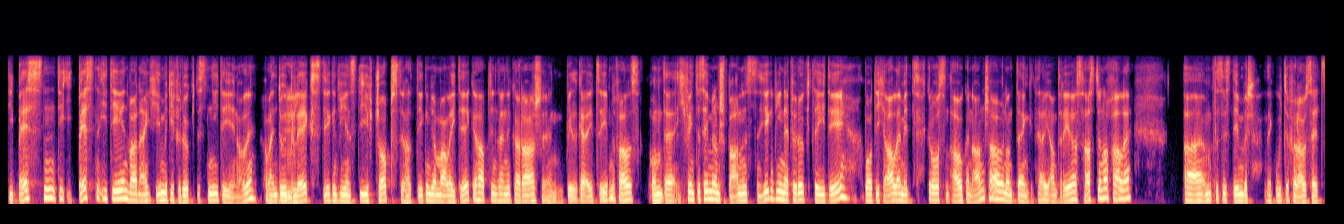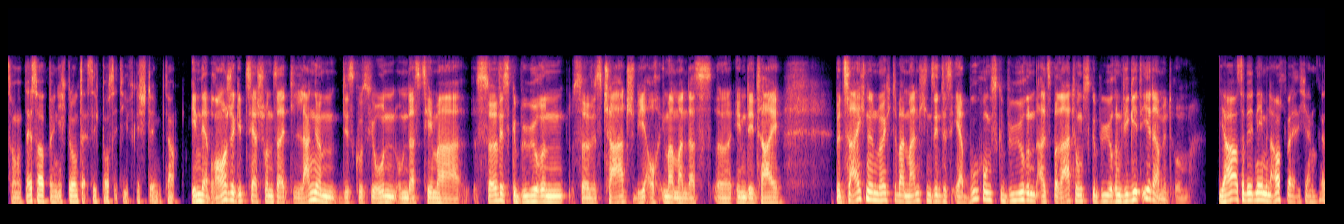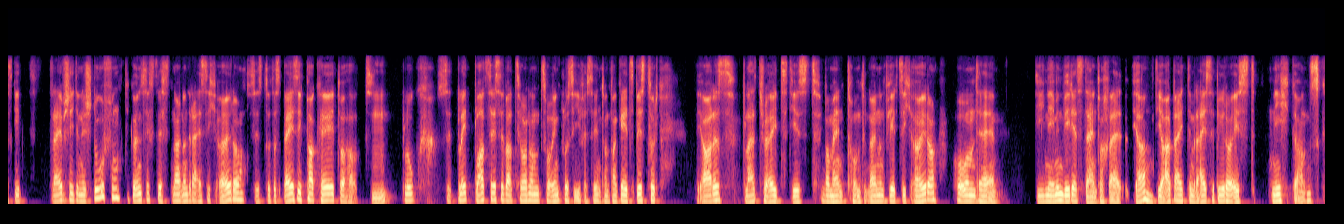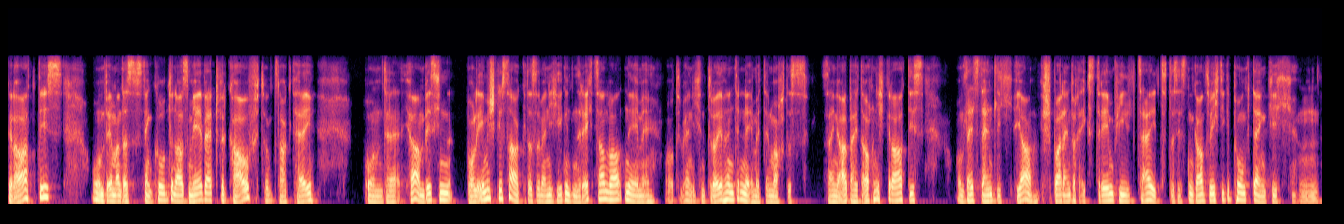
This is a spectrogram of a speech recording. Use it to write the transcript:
die besten, die besten Ideen waren eigentlich immer die verrücktesten Ideen, oder? Aber wenn du mhm. überlegst, irgendwie ein Steve Jobs, der hat irgendwie mal eine Idee gehabt in seiner Garage, ein Bill Gates ebenfalls. Und äh, ich finde das immer am spannendsten. Irgendwie eine verrückte Idee, wo dich alle mit großen Augen anschauen und denken, hey Andreas, hast du noch alle? Ähm, das ist immer eine gute Voraussetzung. Und deshalb bin ich grundsätzlich positiv gestimmt. Ja. In der Branche gibt es ja schon seit langem Diskussionen um das Thema Servicegebühren, Service Charge, wie auch immer man das äh, im Detail bezeichnen möchte. Bei manchen sind es eher Buchungsgebühren als Beratungsgebühren. Wie geht ihr damit um? Ja, also wir nehmen auch welche. Es gibt drei verschiedene Stufen. Die günstigste ist 39 Euro. Das ist so das Basic-Paket, wo halt mhm. Flug, Platzreservationen und so inklusive sind. Und dann geht es bis zur Jahres-Flatrate, die ist im Moment 149 Euro. Und äh, die nehmen wir jetzt einfach, weil ja, die Arbeit im Reisebüro ist nicht ganz gratis. Und wenn man das den Kunden als Mehrwert verkauft und sagt, hey, und äh, ja, ein bisschen polemisch gesagt, also wenn ich irgendeinen Rechtsanwalt nehme oder wenn ich einen Treuhänder nehme, der macht das seine Arbeit auch nicht gratis. Und letztendlich, ja, ich spare einfach extrem viel Zeit. Das ist ein ganz wichtiger Punkt, denke ich. Eine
